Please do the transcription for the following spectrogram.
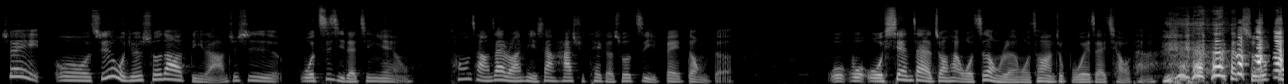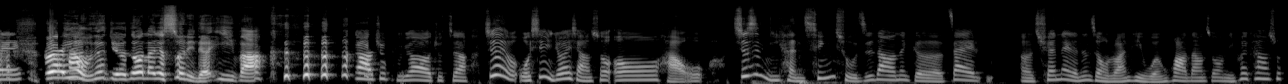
所以我其实我觉得说到底啦，就是我自己的经验哦，通常在软体上，hashtag 说自己被动的。我我我现在的状态，我这种人，我通常就不会再敲他，除非对啊，因为我们就觉得说，那就顺你的意吧，那就不要就这样。就是我心里就会想说，哦，好，我就是你很清楚知道那个在呃圈内的那种软体文化当中，你会看到说，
